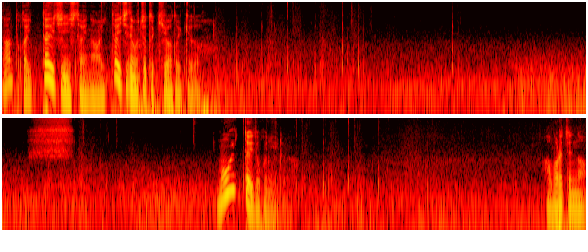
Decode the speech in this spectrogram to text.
なんとか1対1にしたいな。1対1でもちょっと際どいけど。もう1体どこにいる？暴れてんな。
